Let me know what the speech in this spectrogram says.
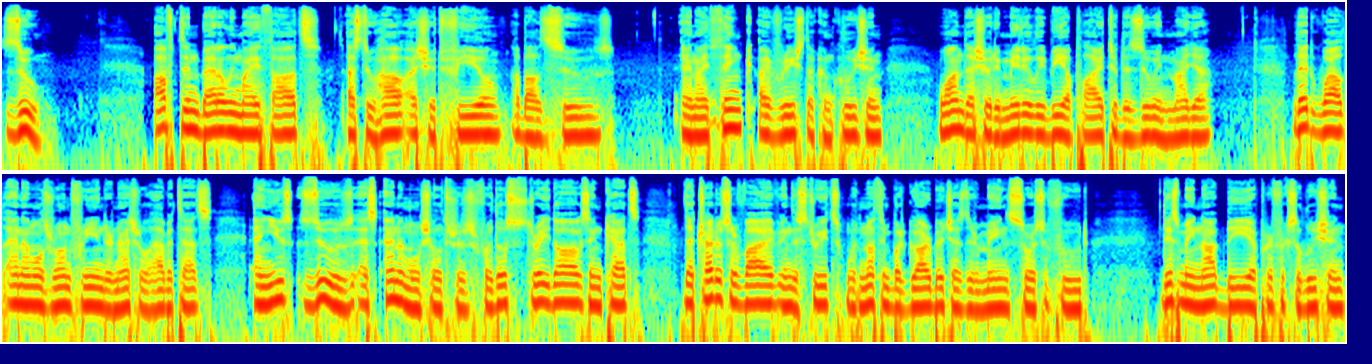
Zoo. Often battling my thoughts as to how I should feel about zoos, and I think I've reached a conclusion, one that should immediately be applied to the zoo in Maya. Let wild animals run free in their natural habitats and use zoos as animal shelters for those stray dogs and cats that try to survive in the streets with nothing but garbage as their main source of food. This may not be a perfect solution,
